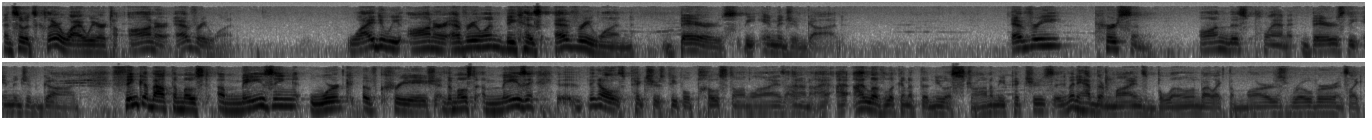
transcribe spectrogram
And so it's clear why we are to honor everyone. Why do we honor everyone? Because everyone bears the image of God. Every person on this planet bears the image of God. Think about the most amazing work of creation, the most amazing, think of all those pictures people post online. I don't know. I, I love looking at the new astronomy pictures. Anybody have their minds blown by like the Mars rover? And it's like,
